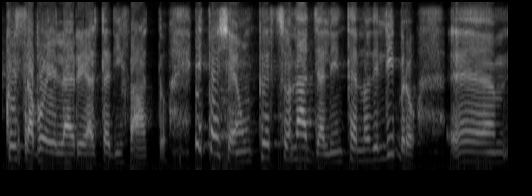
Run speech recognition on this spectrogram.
questa poi è la realtà di fatto. E poi c'è un personaggio all'interno del libro, ehm,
